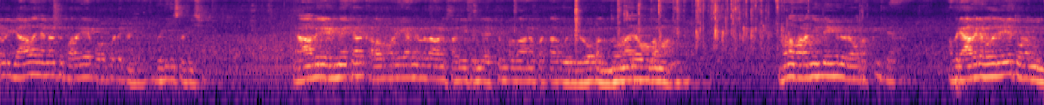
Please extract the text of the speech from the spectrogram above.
ഒരു ജാഥ ഞങ്ങൾക്ക് പുറകെ പുറപ്പെട്ടിട്ടുണ്ട് വി ഡി സതീശ് രാവിലെ എഴുന്നേറ്റാൽ കളവ് പറയുക എന്നുള്ളതാണ് സതീശന്റെ ഏറ്റവും പ്രധാനപ്പെട്ട ഒരു രോഗം നുണരോഗമാണ്. നുണ പറഞ്ഞില്ലെങ്കിൽ ഒരു ഉറപ്പില്ല അപ്പോൾ രാവിലെ മുതലേ തുടങ്ങും.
